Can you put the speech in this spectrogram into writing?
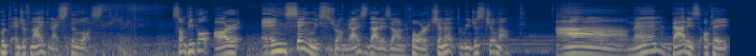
Put Edge of Night and I still lost. Some people are insanely strong, guys. That is unfortunate. We just chill now. Ah, man. That is... Okay.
